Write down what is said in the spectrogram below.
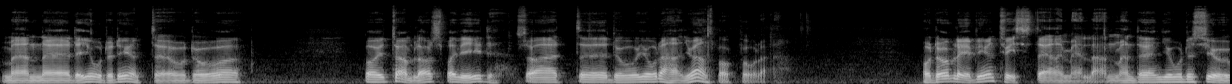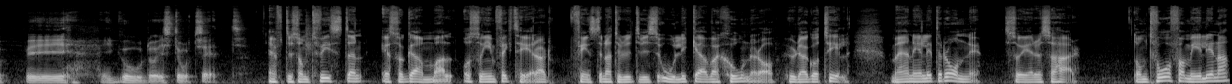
Men eh, det gjorde det ju inte och då var ju Törnblads bredvid. Så att eh, då gjorde han ju anspråk på det. Och då blev det ju en tvist däremellan, men den gjordes ju upp i, i godo i stort sett. Eftersom tvisten är så gammal och så infekterad finns det naturligtvis olika versioner av hur det har gått till. Men enligt Ronny så är det så här. De två familjerna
